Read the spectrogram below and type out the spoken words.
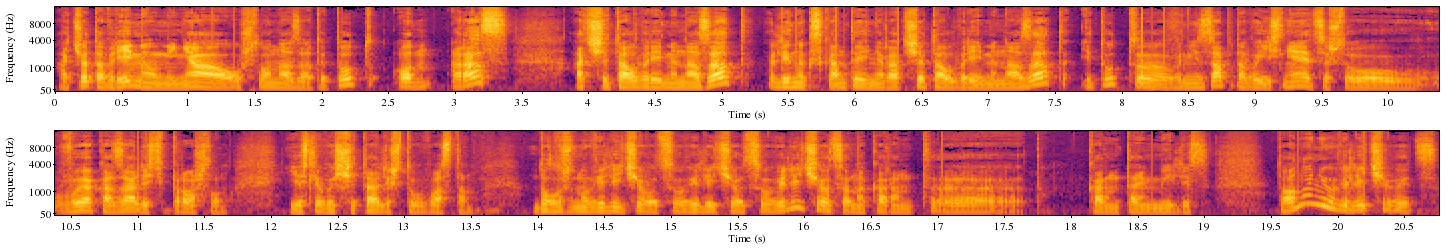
а что-то время у меня ушло назад. И тут он раз отсчитал время назад, Linux контейнер отсчитал время назад, и тут внезапно выясняется, что вы оказались в прошлом. Если вы считали, что у вас там должен увеличиваться, увеличиваться, увеличиваться на current current time millis, то оно не увеличивается.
